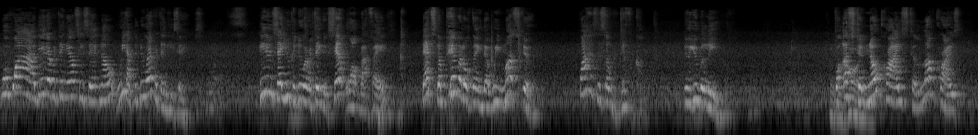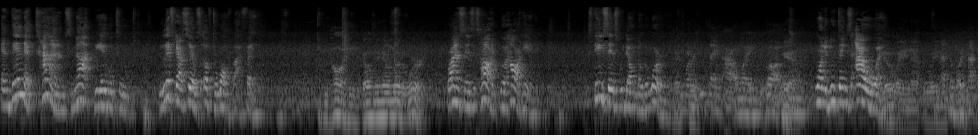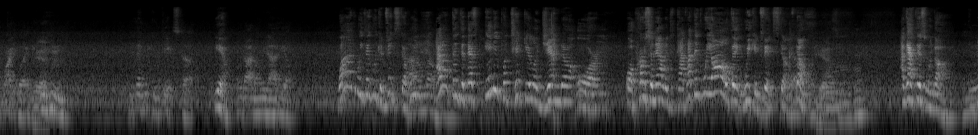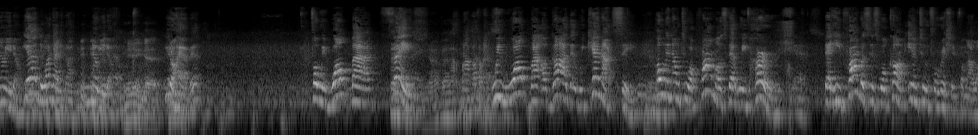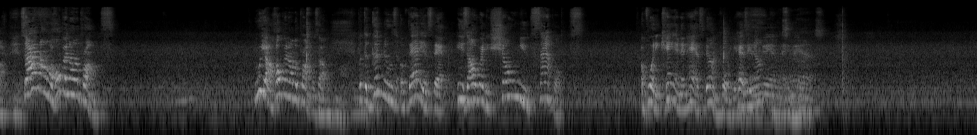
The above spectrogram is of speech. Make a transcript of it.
Well, why? I did everything else. He said, no, we have to do everything he says. He didn't say you can do everything except walk by faith. That's the pivotal thing that we must do. Why is it so difficult? Do you believe? For us to know Christ, to love Christ, and then at times not be able to lift ourselves up to walk by faith. Be hard headed. Because we don't know the word. Brian says it's hard, we're hard headed. Steve says we don't know the word. We That's want to do things our way, regardless. Yeah. We want to do things our way. Your way, not the way. Not the way, not the right way. Yeah. hmm We think we can fix stuff, Yeah. and God don't need our help. Why do we think we can fix stuff? I don't know. I don't think that that's any particular gender or mm-hmm. or personality type. I think we all think we can fix stuff, don't we? Yeah. Mm-hmm. I got this one, God. Mm-hmm. No, you don't. Yeah, I do. I got it, God. No, you don't. You ain't got it. You don't have it. For we walk by faith, Not by Not not by sight. We walk by a God that we cannot see, holding on to a promise that we've heard. Yes. That he promises will come into fruition for my life. So I'm hoping on a promise. We are hoping on the promise of. But the good news of that is that he's already shown you samples of what he can and has done for you. Has he not? Amen. Amen.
